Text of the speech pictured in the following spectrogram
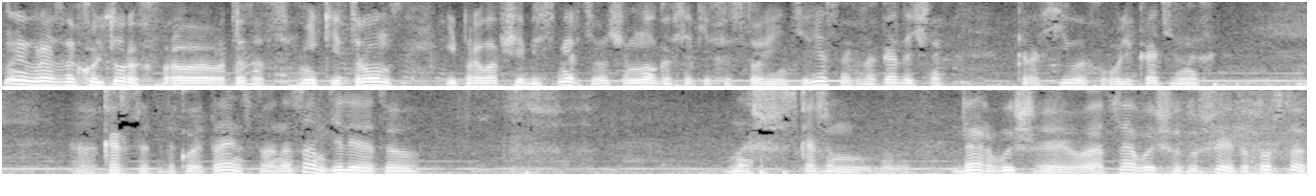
Ну и в разных культурах про вот этот некий трон и про вообще бессмертие очень много всяких историй интересных, загадочных, красивых, увлекательных. А, кажется, это такое таинство. На самом деле это наш, скажем, дар высшего отца, высшей души. Это то, что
